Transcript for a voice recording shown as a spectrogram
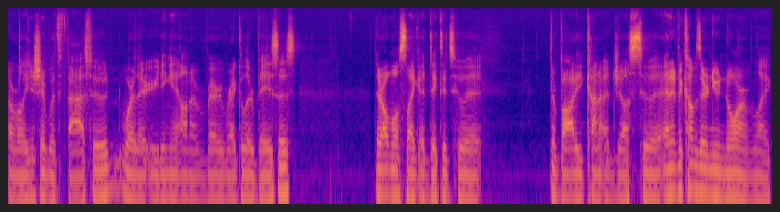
a relationship with fast food where they're eating it on a very regular basis, they're almost like addicted to it. Their body kind of adjusts to it, and it becomes their new norm. Like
